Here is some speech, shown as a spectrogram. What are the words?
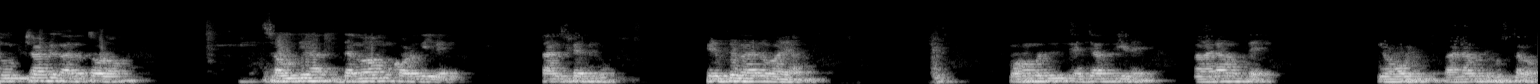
നൂറ്റാണ്ട് കാലത്തോളം സൗദി ദമാം കോടതിയിലെ ട്രാൻസ്ലേറ്ററും എഴുത്തുകാരനുമായ മുഹമ്മദ് നജാത്തിയുടെ നാലാമത്തെ നോവൽ നാലാമത്തെ പുസ്തകം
